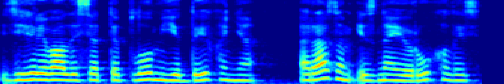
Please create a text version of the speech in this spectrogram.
зігрівалися теплом її дихання, а разом із нею рухались,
